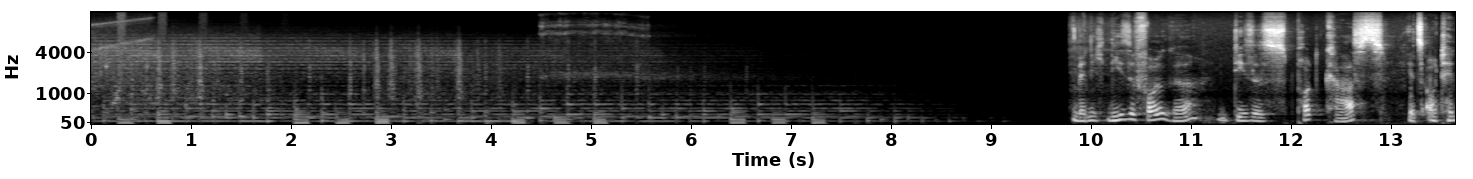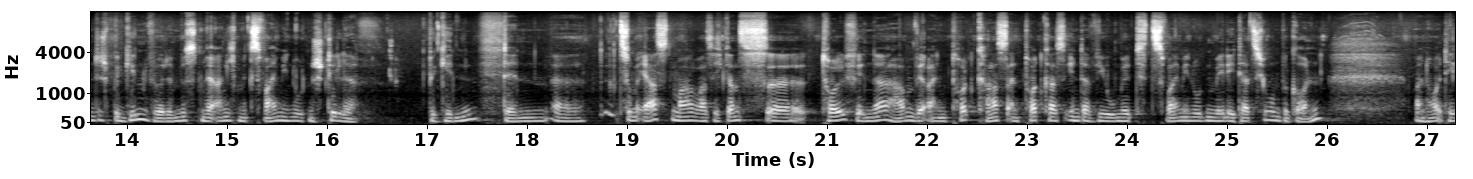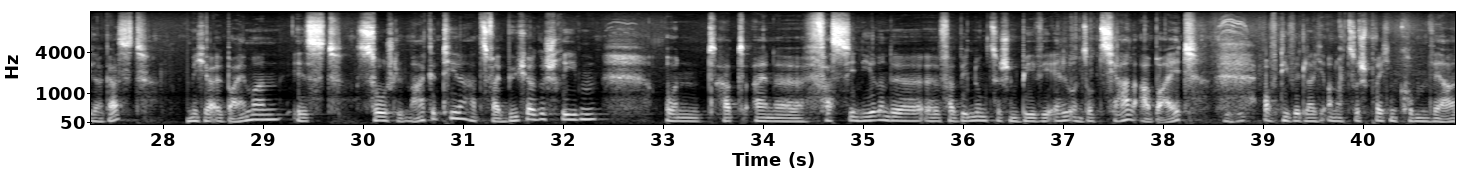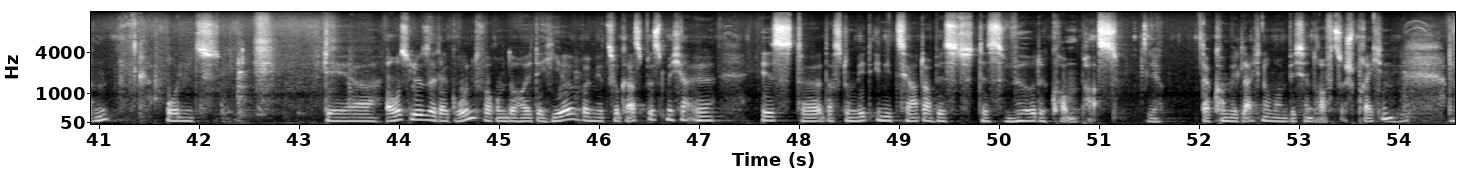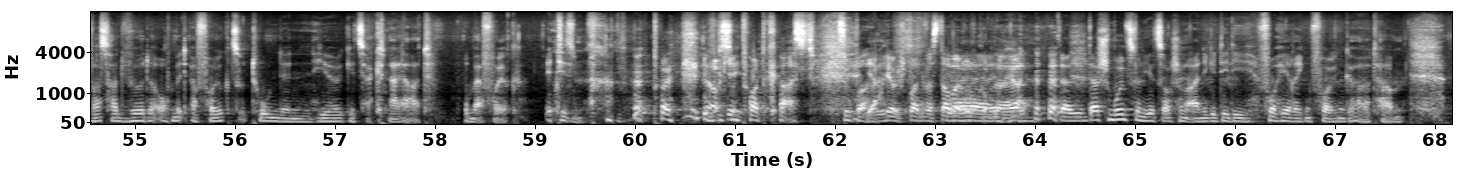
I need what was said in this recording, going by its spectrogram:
Wenn ich diese Folge dieses Podcasts jetzt authentisch beginnen würde, müssten wir eigentlich mit zwei Minuten Stille beginnen, denn äh, zum ersten Mal, was ich ganz äh, toll finde, haben wir einen Podcast, ein Podcast-Interview mit zwei Minuten Meditation begonnen. Mein heutiger Gast, Michael Beimann, ist Social Marketeer, hat zwei Bücher geschrieben und hat eine faszinierende äh, Verbindung zwischen BWL und Sozialarbeit, mhm. auf die wir gleich auch noch zu sprechen kommen werden. Und der Auslöser, der Grund, warum du heute hier bei mir zu Gast bist, Michael, ist, äh, dass du Mitinitiator bist des Würde-Kompass. Ja. Da kommen wir gleich noch mal ein bisschen drauf zu sprechen. Mhm. Was hat Würde auch mit Erfolg zu tun? Denn hier geht es ja knallhart um Erfolg in diesem, in diesem Podcast. Super, ja. ich bin gespannt, was dabei äh, hochkommt. Ja. Da, da, schmunzeln jetzt auch schon einige, die die vorherigen Folgen gehört haben.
